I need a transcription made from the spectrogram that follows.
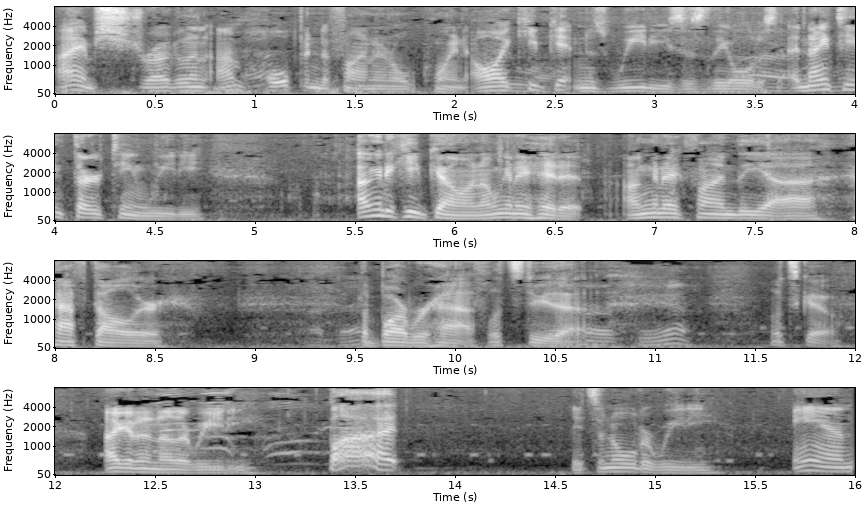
I am struggling. I'm hoping to find an old coin. All I keep getting is Wheaties is the oldest. A 1913 Wheatie. I'm gonna keep going. I'm gonna hit it. I'm gonna find the uh, half dollar. the barber half. Let's do that. Uh, yeah. Let's go. I got another Wheatie, but it's an older Wheatie, and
